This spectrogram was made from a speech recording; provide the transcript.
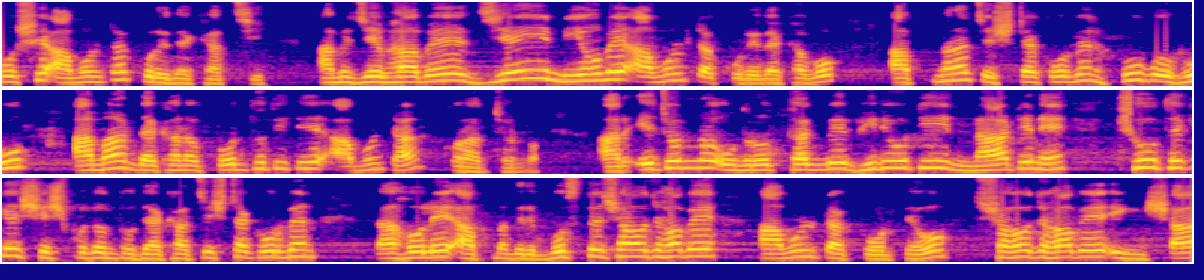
বসে আমলটা করে দেখাচ্ছি। আমি যেভাবে যেই নিয়মে আমলটা করে দেখাবো, আপনারা চেষ্টা করবেন হুবহু আমার দেখানো পদ্ধতিতে আমলটা করার জন্য। আর এজন্য অনুরোধ থাকবে, ভিডিওটি না টেনে শুরু থেকে শেষ পর্যন্ত দেখার চেষ্টা করবেন, তাহলে আপনাদের বুঝতে সহজ হবে। আমলটা করতেও সহজ হবে ইনশা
